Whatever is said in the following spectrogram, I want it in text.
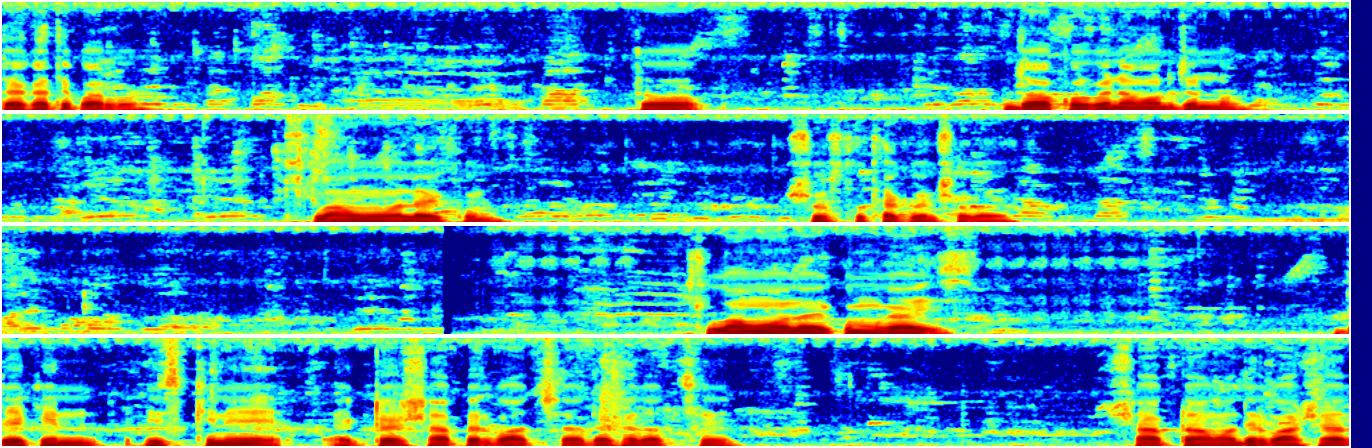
দেখাতে পারব। তো দোয়া করবেন আমার জন্য। আসসালামু আলাইকুম। সুস্থ থাকবেন সবাই। আসসালামু আলাইকুম গাইস দেখেন স্ক্রিনে একটা সাপের বাচ্চা দেখা যাচ্ছে। সাপটা আমাদের বাসার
